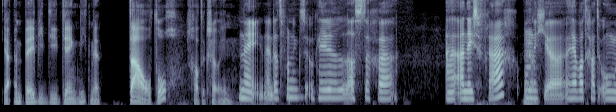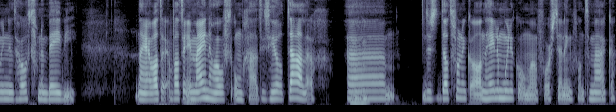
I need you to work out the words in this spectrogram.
ja, een baby die denkt niet met taal, toch? Schat ik zo in. Nee, nou, dat vond ik dus ook heel lastig eh, aan deze vraag. Ja. Omdat je, hè, wat gaat er om in het hoofd van een baby? Nou ja, wat er, wat er in mijn hoofd omgaat is heel talig. Mhm. Ehm, dus dat vond ik al een hele moeilijke om een voorstelling van te maken.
